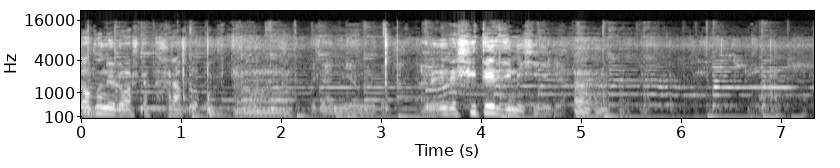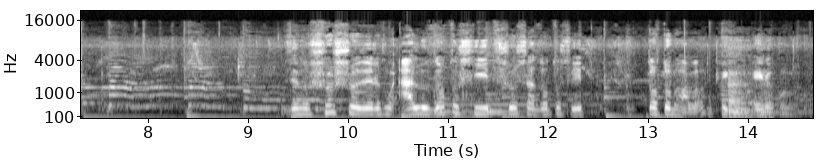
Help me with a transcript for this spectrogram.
তখনই রসটা খারাপ হবে। এটা নিয়মের কথা। আর এটা শীতের জিনিসই এগুলা। যেন শস্য যেরকম আলু যত শীত শস্য যত শীত তত ভালো ঠিক হ্যাঁ।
